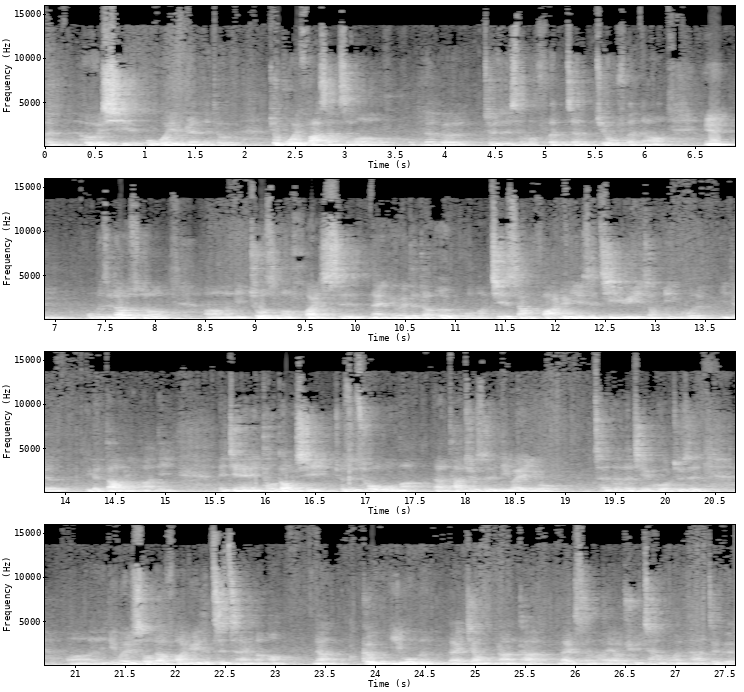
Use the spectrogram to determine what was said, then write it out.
很和谐，不会有任何的，就不会发生什么。那个就是什么纷争纠纷，然后，因为我们知道说，呃，你做什么坏事，那你会得到恶果嘛。其实上法律也是基于一种因果的一个一个道理嘛。你你今天你偷东西就是错误嘛，那他就是你会有承认的结果，就是、呃，一定会受到法律的制裁嘛。哈，那更以我们来讲，那他来生还要去偿还他这个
